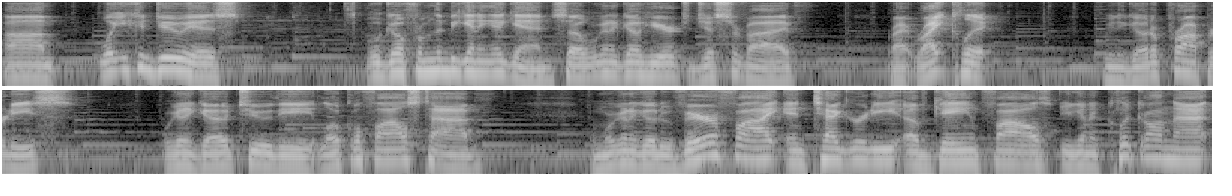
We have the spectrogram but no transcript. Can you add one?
um, what you can do is we'll go from the beginning again. So we're going to go here to just survive, right? Right click. We're going to go to properties. We're going to go to the local files tab and we're going to go to verify integrity of game files. You're going to click on that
